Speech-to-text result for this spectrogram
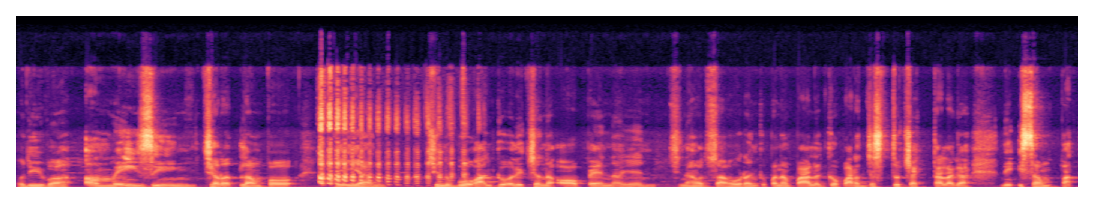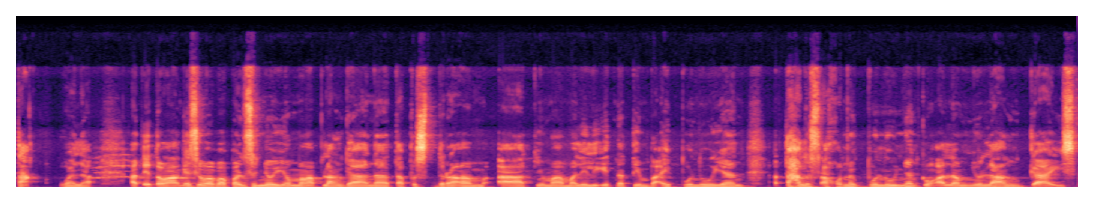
O di ba? Amazing! Charot lang po. Ayan. Sinubukan ko ulit siya na open. Ayan. Sinahod-sahuran ko pa ng palad ko para just to check talaga ni isang patak. Wala. At ito nga guys, kung mapapansin nyo, yung mga planggana, tapos drum, at yung mga maliliit na timba ay puno yan. At halos ako nagpuno niyan kung alam nyo lang, guys.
